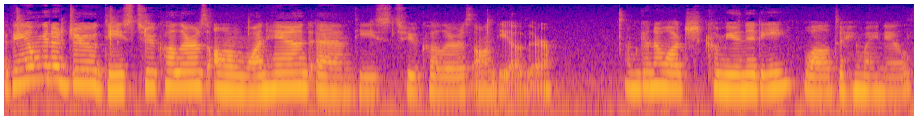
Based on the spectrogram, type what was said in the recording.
I think I'm gonna do these two colors on one hand and these two colors on the other. I'm gonna watch Community while doing my nails.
